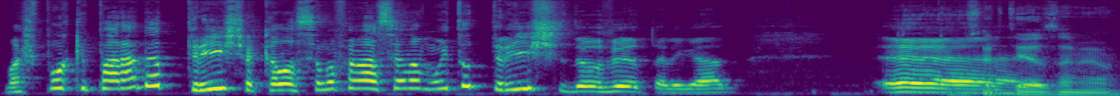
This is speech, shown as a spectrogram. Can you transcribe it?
mas pô, que parada triste. Aquela cena foi uma cena muito triste de eu ver, tá ligado? É... Com certeza, meu.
